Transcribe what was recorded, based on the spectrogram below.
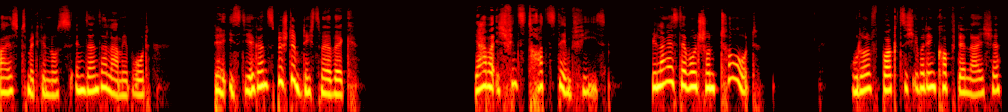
beißt mit Genuss in sein Salamibrot. Der isst dir ganz bestimmt nichts mehr weg. Ja, aber ich find's trotzdem fies. Wie lange ist er wohl schon tot? Rudolf beugt sich über den Kopf der Leiche,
